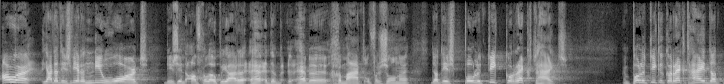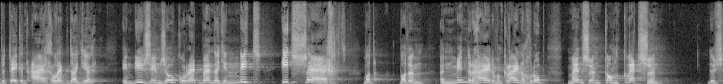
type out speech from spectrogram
alle, ja, dat is weer een nieuw woord die ze in de afgelopen jaren hebben gemaakt of verzonnen. Dat is politiek correctheid. En politieke correctheid, dat betekent eigenlijk dat je in die zin zo correct bent dat je niet iets zegt wat, wat een, een minderheid of een kleine groep mensen kan kwetsen. Dus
